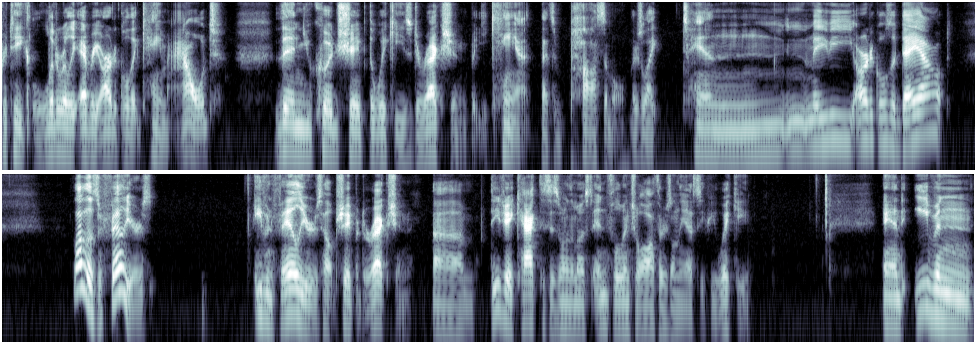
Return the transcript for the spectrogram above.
critique literally every article that came out, then you could shape the wiki's direction, but you can't. That's impossible. There's like 10 maybe articles a day out. A lot of those are failures. Even failures help shape a direction. Um, DJ Kaktus is one of the most influential authors on the SCP Wiki. And even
